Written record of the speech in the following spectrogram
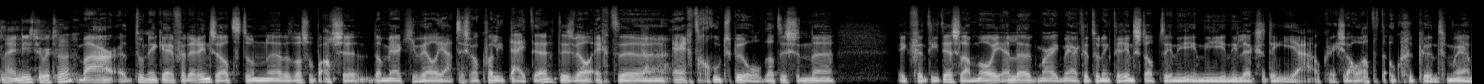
Nee, die is er weer terug. Maar eh, toen ik even erin zat, toen, eh, dat was op Assen, dan merk je wel, ja, het is wel kwaliteit, hè? Het is wel echt, eh, Ja. echt goed spul. Dat is een, ik vind die Tesla mooi en leuk, maar ik merkte toen ik erin stapte in die, in die, in die Lexus, denk ik, ja, oké, zo had het ook gekund. Maar ja,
